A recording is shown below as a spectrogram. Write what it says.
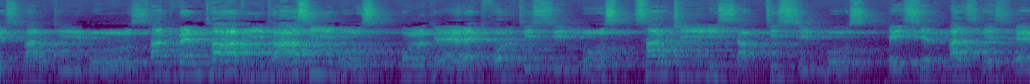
Eccles partibus, adventa vita sinus, pulcher et fortissimus, sarginis aptissimus, eisir asnes he.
